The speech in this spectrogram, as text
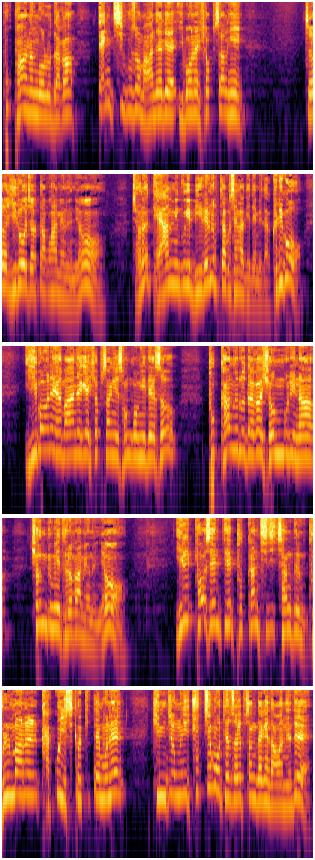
폭파하는 걸로다가 땡치고서 만약에 이번에 협상이 저 이루어졌다고 하면은요. 저는 대한민국의 미래는 없다고 생각이 됩니다. 그리고 이번에 만약에 협상이 성공이 돼서 북한으로다가 현물이나 현금이 들어가면은요. 1%의 북한 지지층 등 불만을 갖고 있을 것기 때문에 김정은이 죽지 못해서 협상장에 나왔는데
